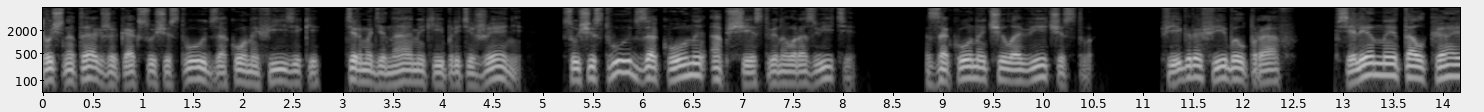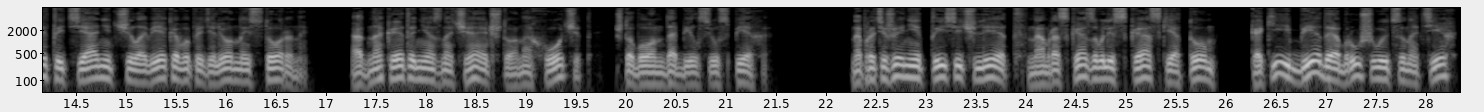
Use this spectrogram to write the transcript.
Точно так же, как существуют законы физики, термодинамики и притяжения, существуют законы общественного развития, законы человечества. Фигра Фи был прав. Вселенная толкает и тянет человека в определенные стороны. Однако это не означает, что она хочет, чтобы он добился успеха. На протяжении тысяч лет нам рассказывали сказки о том, какие беды обрушиваются на тех,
